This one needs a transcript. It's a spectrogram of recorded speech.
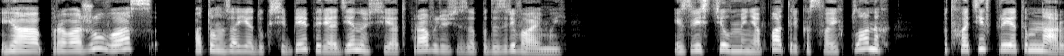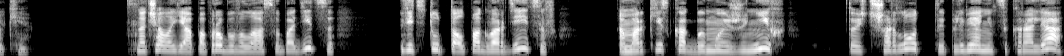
Я провожу вас, потом заеду к себе, переоденусь и отправлюсь за подозреваемой. Известил меня Патрик о своих планах, подхватив при этом на руки. Сначала я попробовала освободиться, ведь тут толпа гвардейцев, а маркиз как бы мой жених, то есть Шарлотты, племянница короля,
